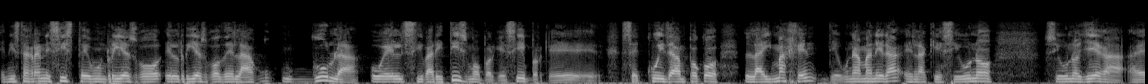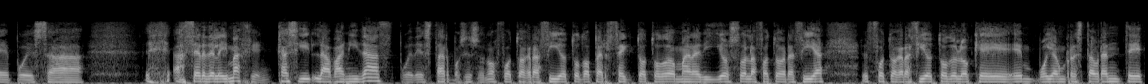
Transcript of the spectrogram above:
en Instagram existe un riesgo, el riesgo de la gula o el sibaritismo, porque sí, porque se cuida un poco la imagen de una manera en la que si uno, si uno llega eh, pues a hacer de la imagen casi la vanidad puede estar pues eso no fotografío todo perfecto todo maravilloso la fotografía fotografío todo lo que eh, voy a un restaurante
